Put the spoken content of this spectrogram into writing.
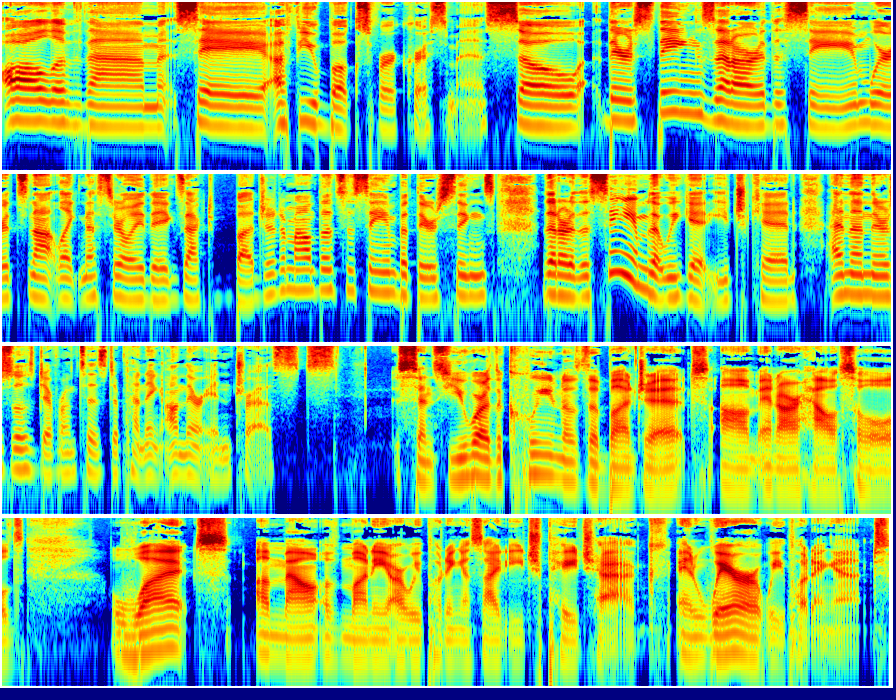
all of them say a few books for Christmas. So there's things that are the same where it's not like necessarily the exact budget amount that's the same, but there's things that are the same that we get each kid. And then there's those differences depending on their interests. Since you are the queen of the budget um, in our household, what amount of money are we putting aside each paycheck and where are we putting it?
